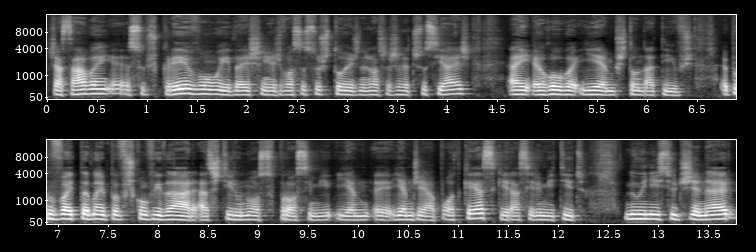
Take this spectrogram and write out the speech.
Já sabem, eh, subscrevam e deixem as vossas sugestões nas nossas redes sociais em IM Gestão de Ativos. Aproveito também para vos convidar a assistir o nosso próximo IM, IMGA eh, Podcast, que irá ser emitido no início de janeiro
